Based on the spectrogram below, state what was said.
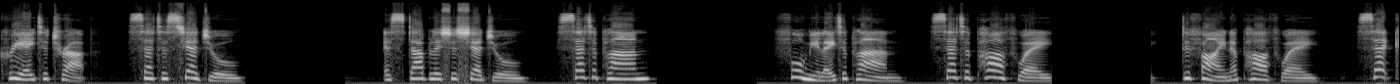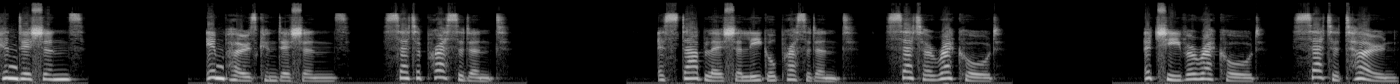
Create a trap. Set a schedule. Establish a schedule. Set a plan. Formulate a plan. Set a pathway. Define a pathway. Set conditions. Impose conditions. Set a precedent. Establish a legal precedent. Set a record. Achieve a record. Set a tone.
